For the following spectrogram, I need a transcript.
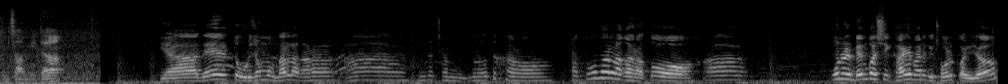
감사합니다. 야 내일 또 우리 종목 날라가나? 아 이거 참 이거 어떡하노? 아, 또 날라가나 또? 아 오늘 멤버십 가입하는 게 좋을걸요?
